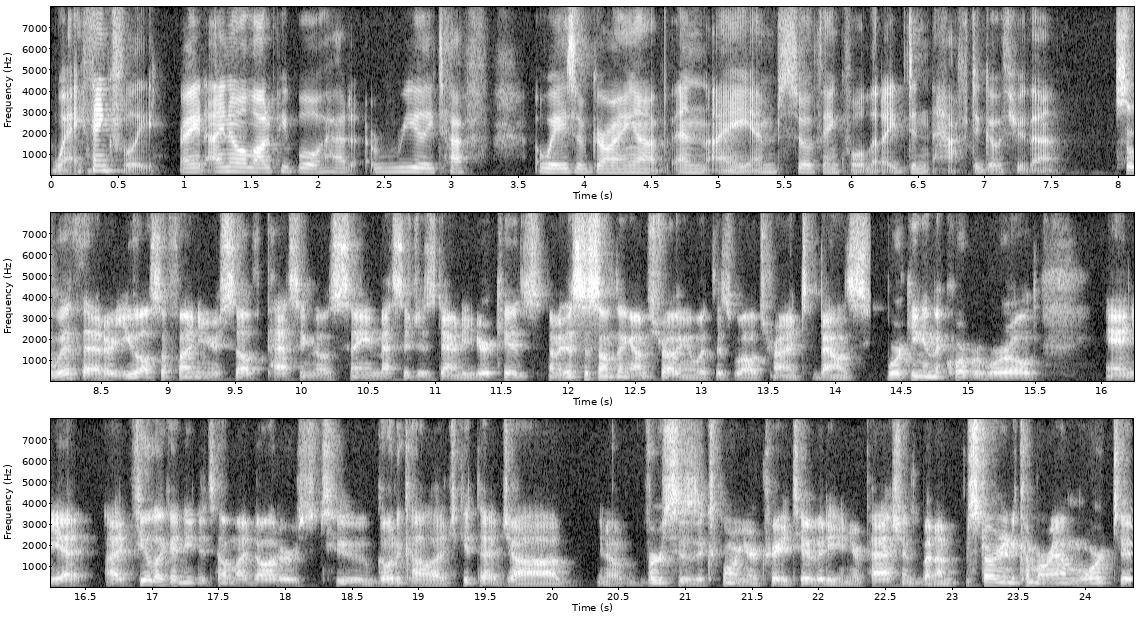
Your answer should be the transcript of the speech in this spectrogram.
way, thankfully, right? I know a lot of people had really tough ways of growing up, and I am so thankful that I didn't have to go through that. So, with that, are you also finding yourself passing those same messages down to your kids? I mean, this is something I'm struggling with as well, trying to balance working in the corporate world. And yet, I feel like I need to tell my daughters to go to college, get that job, you know, versus exploring your creativity and your passions. But I'm starting to come around more to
